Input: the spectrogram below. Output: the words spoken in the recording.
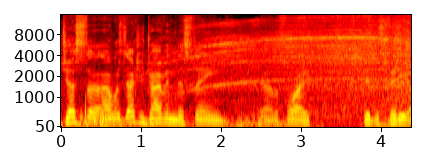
just uh, I was actually driving this thing uh, before I did this video.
